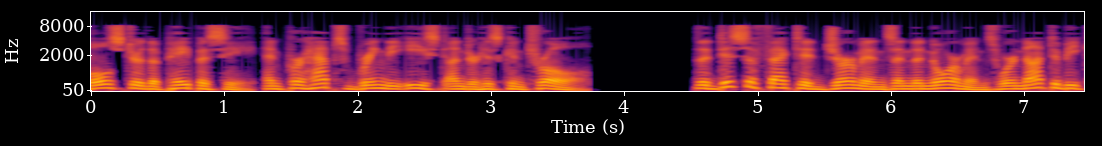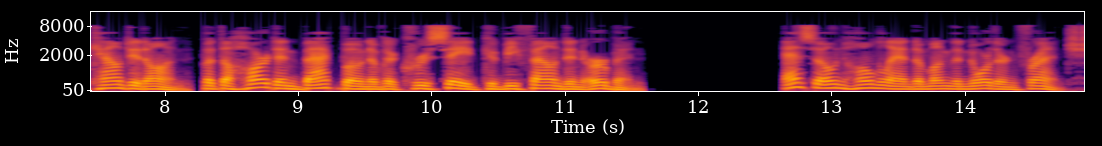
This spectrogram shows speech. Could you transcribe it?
bolster the papacy, and perhaps bring the East under his control. The disaffected Germans and the Normans were not to be counted on, but the heart and backbone of a crusade could be found in Urban's own homeland among the northern French.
